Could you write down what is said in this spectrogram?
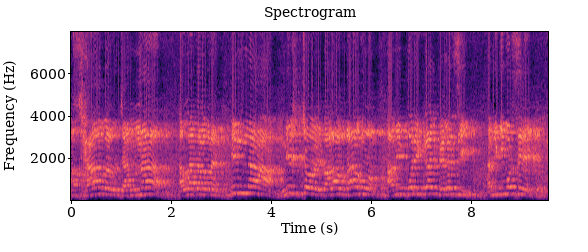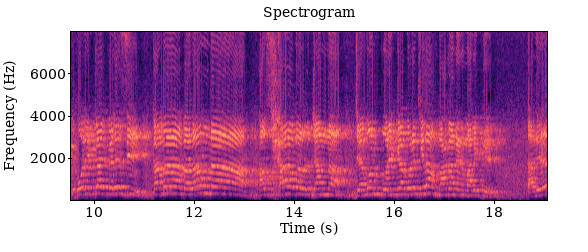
আসহাবাল জান্নাহ আল্লাহ তাআলা বলেন ইন্না নিশ্চয় বালাউনাহুম আমি পরীক্ষায় ফেলেছি আমি কি করছি? পরীক্ষায় ফেলেছি। কামা বালাউনা আসহাবাল জান্নাহ যেমন পরীক্ষা করেছিলাম বাগানের মালিকদের। তাদের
